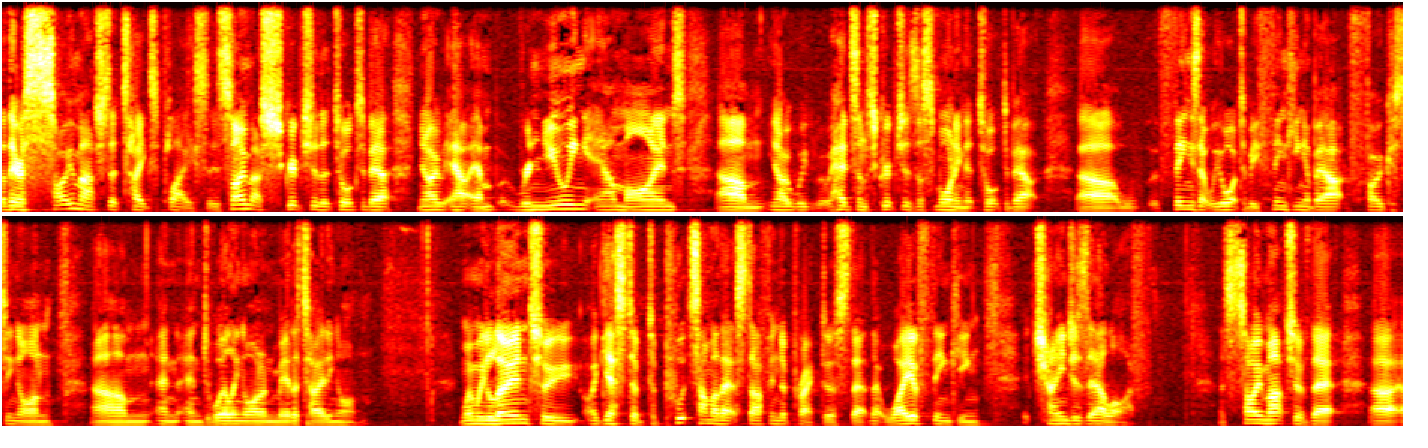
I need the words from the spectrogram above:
but there is so much that takes place. There's so much scripture that talks about, you know, our, our renewing our minds. Um, you know, we had some scriptures this morning that talked about uh, things that we ought to be thinking about, focusing on, um, and, and dwelling on and meditating on. When we learn to, I guess, to, to put some of that stuff into practice, that, that way of thinking, it changes our life. And so much of that, uh,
